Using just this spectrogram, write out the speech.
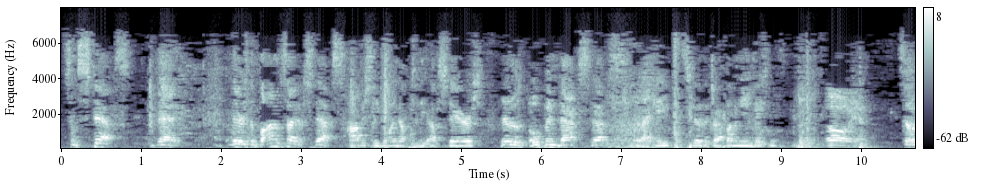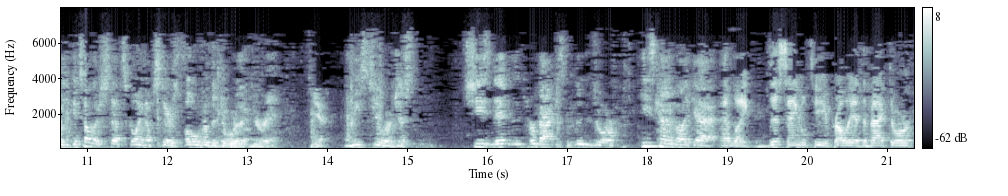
some steps that there's the bottom side of steps, obviously going up to the upstairs. There are those open back steps that I hate. Scare the crap out of me in basements. Oh yeah. So you can tell there's steps going upstairs over the door that you're in. Yeah. And these two are just, she's knitting, her back is completely to the door. He's kind of like at, at like this angle to you, probably at the back door.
